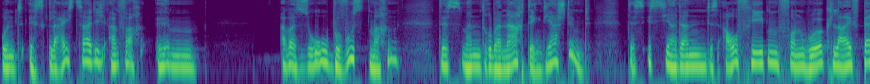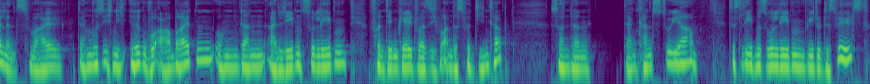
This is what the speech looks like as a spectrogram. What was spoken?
und es gleichzeitig einfach ähm, aber so bewusst machen, dass man drüber nachdenkt. Ja, stimmt. Das ist ja dann das Aufheben von Work-Life-Balance, weil dann muss ich nicht irgendwo arbeiten, um dann ein Leben zu leben von dem Geld, was ich woanders verdient habe, sondern dann kannst du ja das Leben so leben, wie du das willst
